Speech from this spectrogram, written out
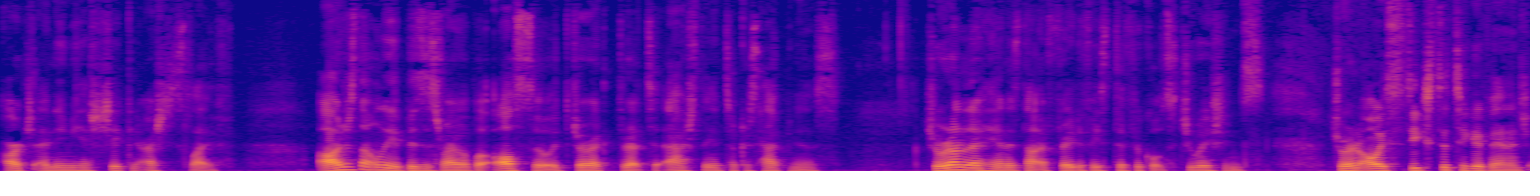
arch enemy, has shaken Ashley's life. Audra is not only a business rival but also a direct threat to Ashley and Tucker's happiness. Jordan, on the other hand, is not afraid to face difficult situations. Jordan always seeks to take advantage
